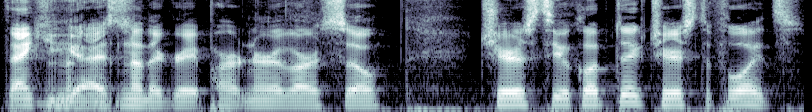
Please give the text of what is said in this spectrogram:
Thank you guys. Another great partner of ours. So, cheers to Ecliptic. Cheers to Floyd's.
